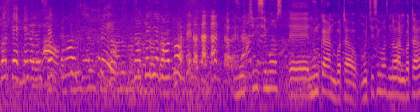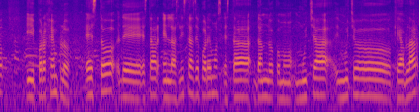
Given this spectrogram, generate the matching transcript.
Porque es que lo veis sentado siempre. No te llegamos. No se nota tanto. Muchísimos eh, nunca han votado, muchísimos no han votado y por ejemplo esto de estar en las listas de Podemos está dando como mucha, mucho que hablar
